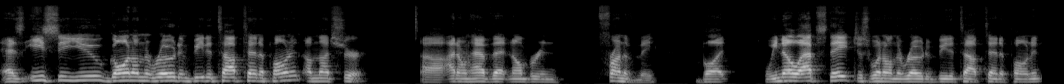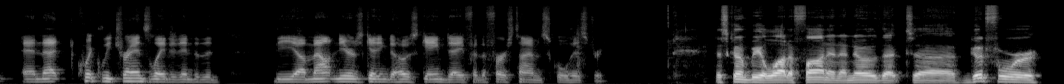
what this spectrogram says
has ECU gone on the road and beat a top 10 opponent? I'm not sure. Uh, I don't have that number in front of me, but we know App State just went on the road and beat a top 10 opponent, and that quickly translated into the, the uh, Mountaineers getting to host game day for the first time in school history. It's going to be a lot of fun, and I know that uh, good for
